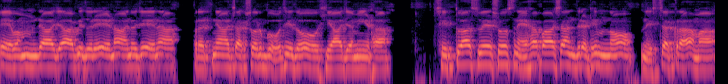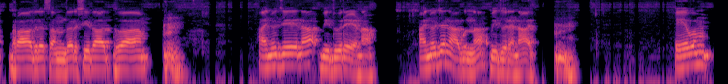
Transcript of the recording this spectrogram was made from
ഏവം രാജാപിതുരേണാനുജേന പ്രജ്ഞാചക്ഷുർബോധിതോ ഹ്യാജമീഠ ചിത്വാ സ്വേഷു സ്നേഹപാശാന്തരഠിം നോ നിശ്ചക്രാമ ഭ്രാതൃ സന്ദർശിതാധ്വാ അനുജേന വിദുരേണ അനുജനാകുന്ന വിതുരനാൽ. ഏവം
